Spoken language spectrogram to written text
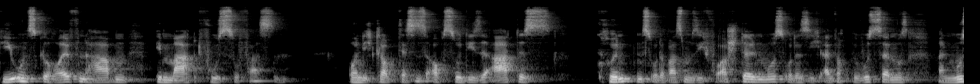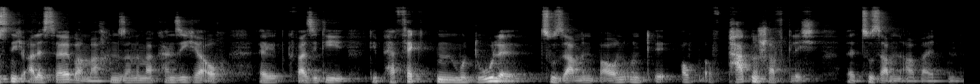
die uns geholfen haben, im Markt Fuß zu fassen. Und ich glaube, das ist auch so diese Art des Gründens oder was man sich vorstellen muss oder sich einfach bewusst sein muss, man muss nicht alles selber machen, sondern man kann sich ja auch äh, quasi die, die perfekten Module zusammenbauen und äh, auch, auch partnerschaftlich zusammenarbeiten.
